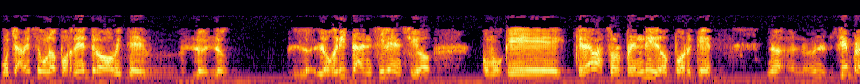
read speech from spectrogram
muchas veces uno por dentro, viste, lo, lo- lo- lo grita en silencio. Como que quedaba sorprendido porque no, no, siempre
